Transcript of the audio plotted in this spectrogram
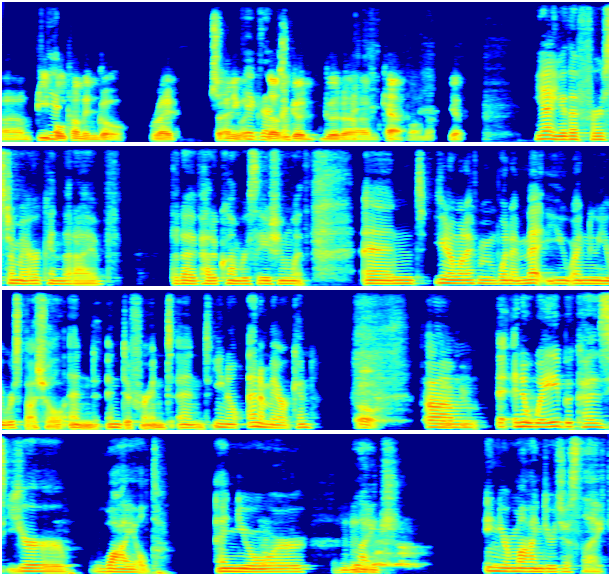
um, Yeah. people come and go, right? So Yeah. anyway, that was a good good uh, cap on that. Yep. Yeah, you're the first American that I've that I've had a conversation with. And you know, when I when I met you, I knew you were special and and different and you know, an American. Oh. Um in a way because you're wild and you're like in your mind you're just like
